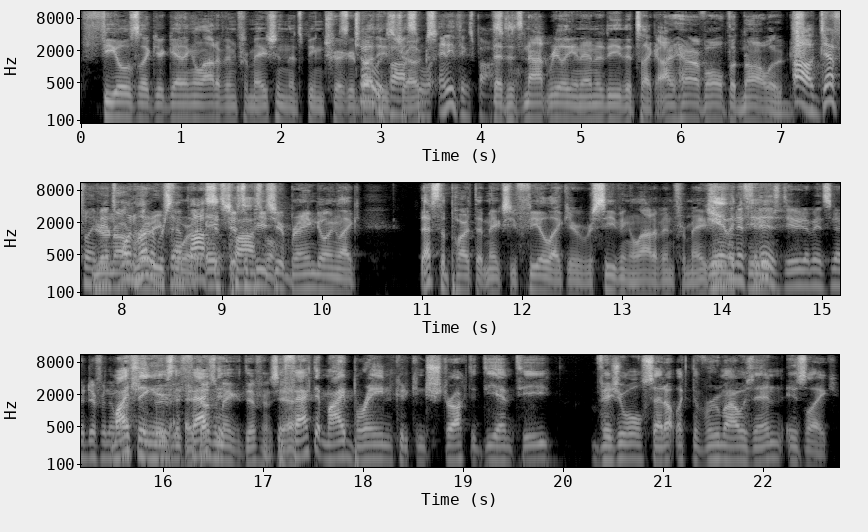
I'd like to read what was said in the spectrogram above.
feels like you're getting a lot of information that's being triggered It's totally by these possible. drugs? Anything's possible. That it's not really an entity that's like I have all the knowledge. oh, definitely. You're. It's not hundred percent for it. possible. It's just a piece of your brain going like. That's the part that makes you feel like you're receiving a lot of information. Yeah, Even if it dude, is, dude. I mean, it's no different than my watching thing is movie. the it fact doesn't that- make a difference. the Yeah, fact that my brain could construct a DMT visual setup like the room I was in is like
